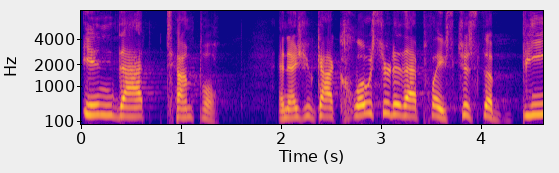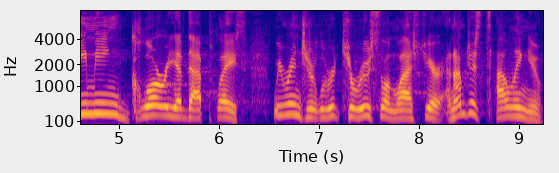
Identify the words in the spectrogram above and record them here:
in that temple? And as you got closer to that place, just the beaming glory of that place. We were in Jer- Jerusalem last year, and I'm just telling you,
